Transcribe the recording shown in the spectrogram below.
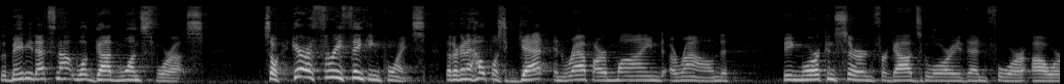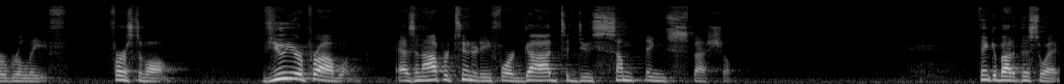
but maybe that's not what God wants for us. So, here are three thinking points that are going to help us get and wrap our mind around being more concerned for God's glory than for our relief. First of all, view your problem as an opportunity for God to do something special. Think about it this way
